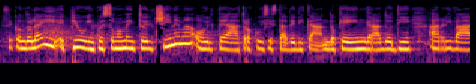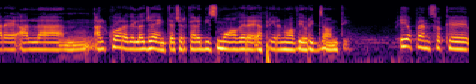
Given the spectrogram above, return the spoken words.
Secondo lei è più in questo momento il cinema o il teatro a cui si sta dedicando che è in grado di arrivare al, mm, al cuore della gente, a cercare di smuovere e aprire nuovi orizzonti? Io penso che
